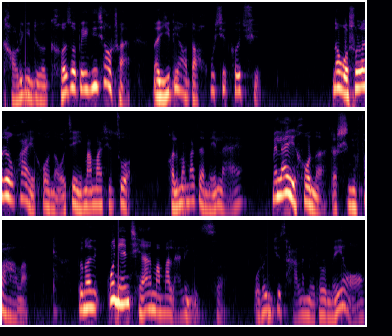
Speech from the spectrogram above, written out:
考虑你这个咳嗽变异性哮喘，那一定要到呼吸科去。那我说了这个话以后呢，我建议妈妈去做。后来妈妈再没来，没来以后呢，这事就发了。等到过年前，妈妈来了一次，我说你去查了没？他说没有。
